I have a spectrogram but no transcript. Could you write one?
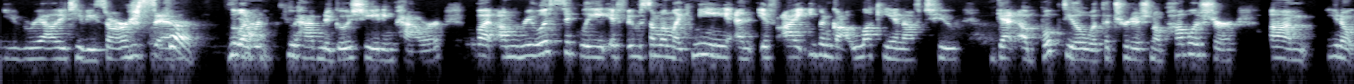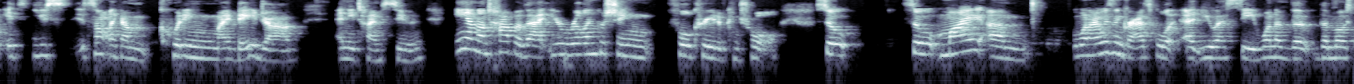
you reality TV stars and sure. celebrities yeah. who have negotiating power. But um, realistically, if it was someone like me, and if I even got lucky enough to get a book deal with a traditional publisher, um, you know, it's you. It's not like I'm quitting my day job anytime soon. And on top of that, you're relinquishing full creative control. So, so my um, when I was in grad school at USC, one of the the most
